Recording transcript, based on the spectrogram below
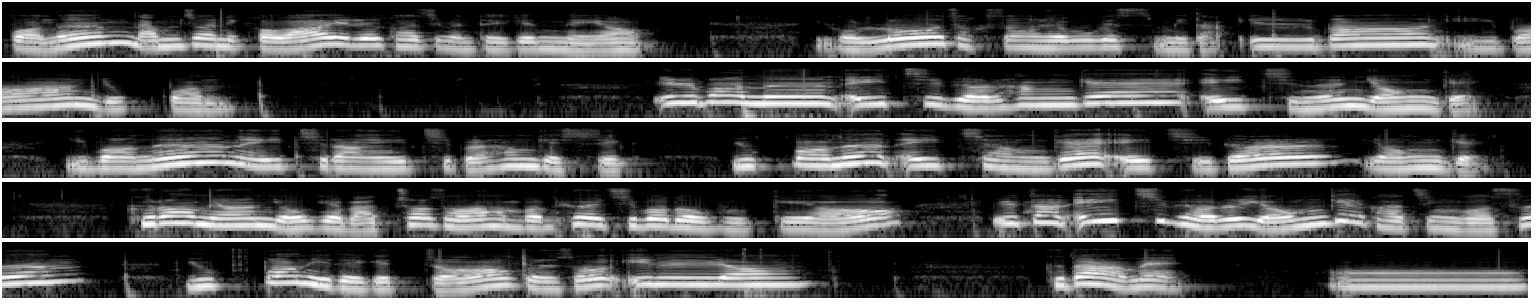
6번은 남자니까 Y를 가지면 되겠네요. 이걸로 작성을 해보겠습니다. 1번, 2번, 6번. 1번은 H별 1개, H는 0개. 2번은 H랑 H별 1개씩. 6번은 H 1개, H별 0개. 그러면 여기에 맞춰서 한번 표에 집어넣어 볼게요. 일단 H별을 0개 가진 것은 6번이 되겠죠. 그래서 1, 0. 그 다음에 어,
